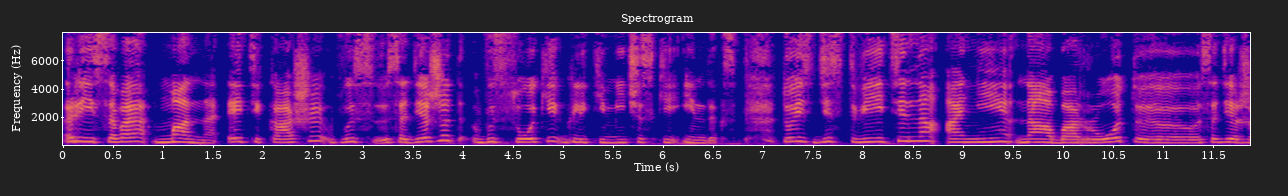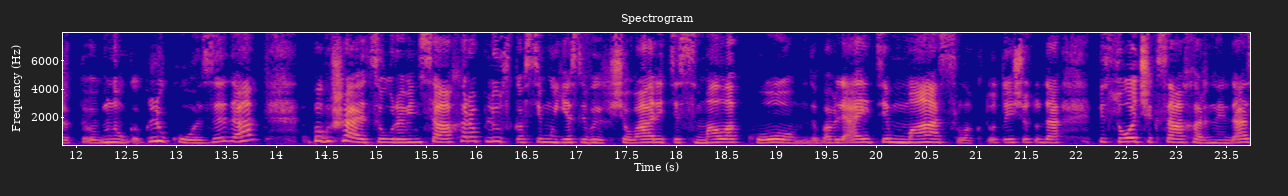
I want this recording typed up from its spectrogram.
рисовая, манна. Эти каши выс- содержат высокий гликемический индекс. То есть действительно они наоборот э, содержат много глюкозы, да, повышается уровень сахара, плюс ко всему, если вы их еще варите с молоком, добавляете масло, кто-то еще туда песочек сахарный, да,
